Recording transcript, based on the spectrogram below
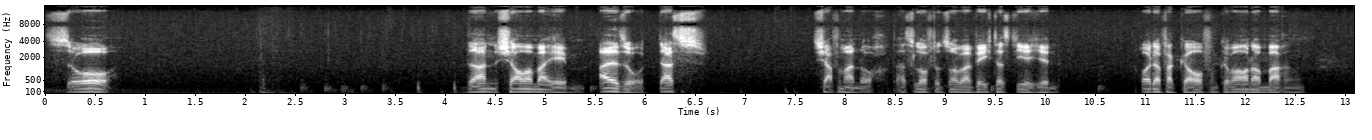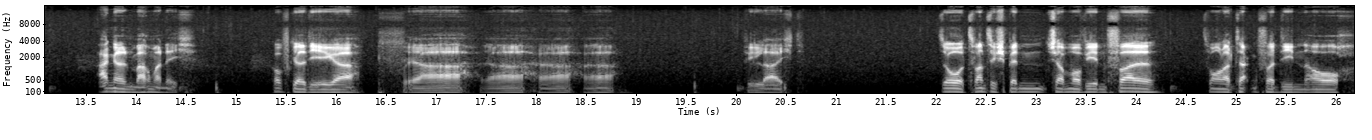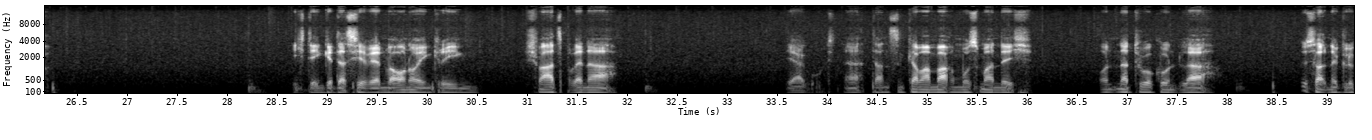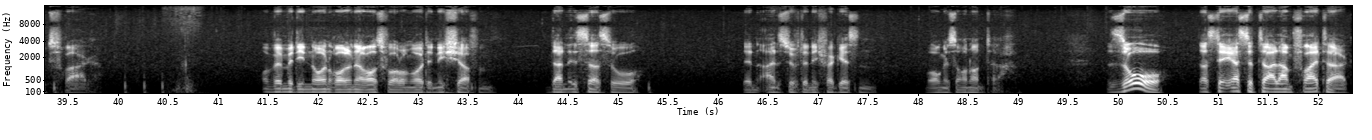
So. Dann schauen wir mal eben. Also, das schaffen wir noch. Das läuft uns noch beim Weg, das Tierchen. Kräuter verkaufen können wir auch noch machen. Angeln machen wir nicht. Kopfgeldjäger. Ja, ja, ja, ja. Vielleicht. So, 20 Spenden schaffen wir auf jeden Fall. 200 Tacken verdienen auch. Ich denke, das hier werden wir auch noch hinkriegen. Schwarzbrenner. Ja gut, ne? tanzen kann man machen, muss man nicht. Und Naturkundler ist halt eine Glücksfrage. Und wenn wir die neun Rollen-Herausforderungen heute nicht schaffen, dann ist das so. Denn eins dürft ihr nicht vergessen, morgen ist auch noch ein Tag. So, das ist der erste Teil am Freitag.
